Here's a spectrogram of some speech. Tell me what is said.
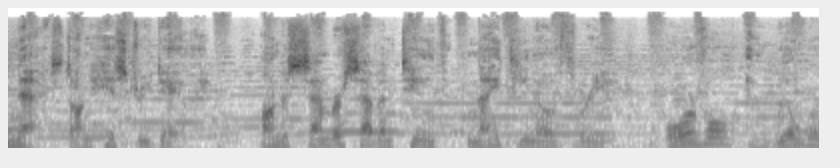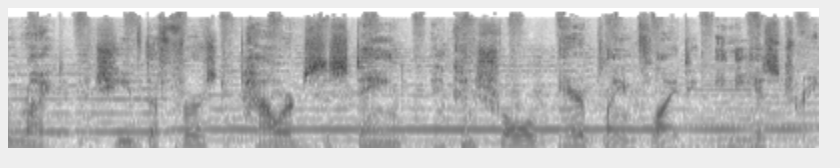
Next on History Daily, on December 17, 1903, Orville and Wilbur Wright achieved the first powered, sustained, and controlled airplane flight in history.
